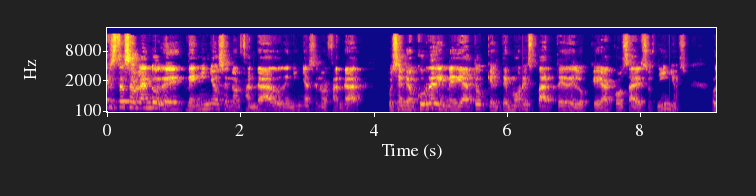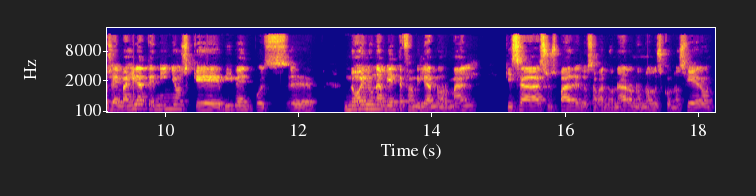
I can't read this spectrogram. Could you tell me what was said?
que estás hablando de, niños en orfandad o de niñas en orfandad, pues se me ocurre de inmediato que el temor es parte de lo que acosa a esos niños. O sea, imagínate niños que viven pues eh, no en un ambiente familiar normal, quizás sus padres los abandonaron o no los conocieron,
